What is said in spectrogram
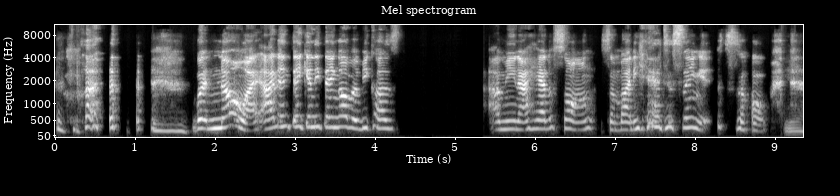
but, but no, I, I didn't think anything of it because I mean, I had a song, somebody had to sing it. So, yeah.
